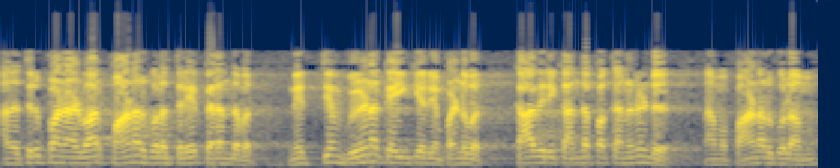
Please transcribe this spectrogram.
அந்த திருப்பான் ஆழ்வார் பாணர் குலத்திலே பிறந்தவர். நித்தியம் வீண கைங்கரியம் பண்ணுவர். காவிரிக்கு அந்த பக்கம் நின்று நம்ம பாணர் குலம்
